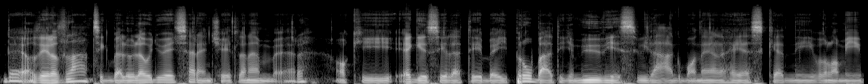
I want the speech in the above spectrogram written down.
de azért az látszik belőle, hogy ő egy szerencsétlen ember, aki egész életében így próbált így a művészvilágban elhelyezkedni, valami,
